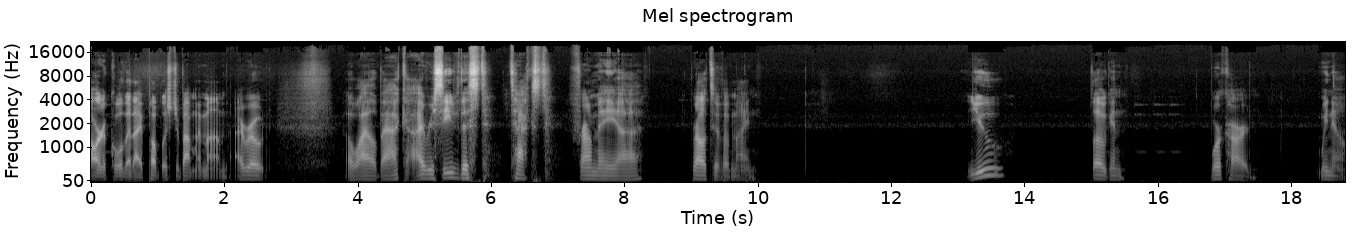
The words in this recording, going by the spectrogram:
article that I published about my mom, I wrote a while back. I received this t- text from a uh, relative of mine You, Logan, work hard. We know.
